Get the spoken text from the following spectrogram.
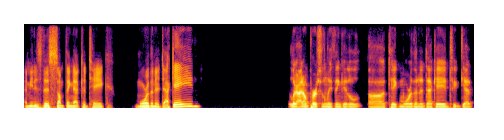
I mean, is this something that could take more than a decade? Look, I don't personally think it'll uh, take more than a decade to get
